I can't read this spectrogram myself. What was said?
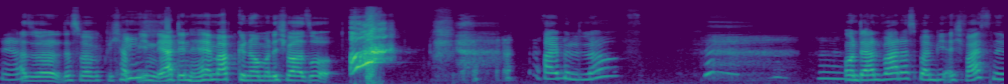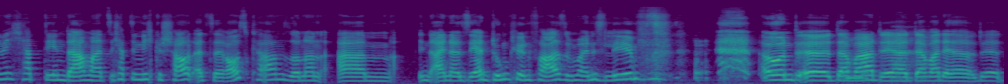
Ja. Also das war wirklich, ich habe ihn, er hat den Helm abgenommen und ich war so, ah! I'm in love. Und dann war das bei mir, ich weiß nämlich, ich habe den damals, ich habe den nicht geschaut, als der rauskam, sondern ähm, in einer sehr dunklen Phase meines Lebens. Und äh, da war der, da war der, der,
